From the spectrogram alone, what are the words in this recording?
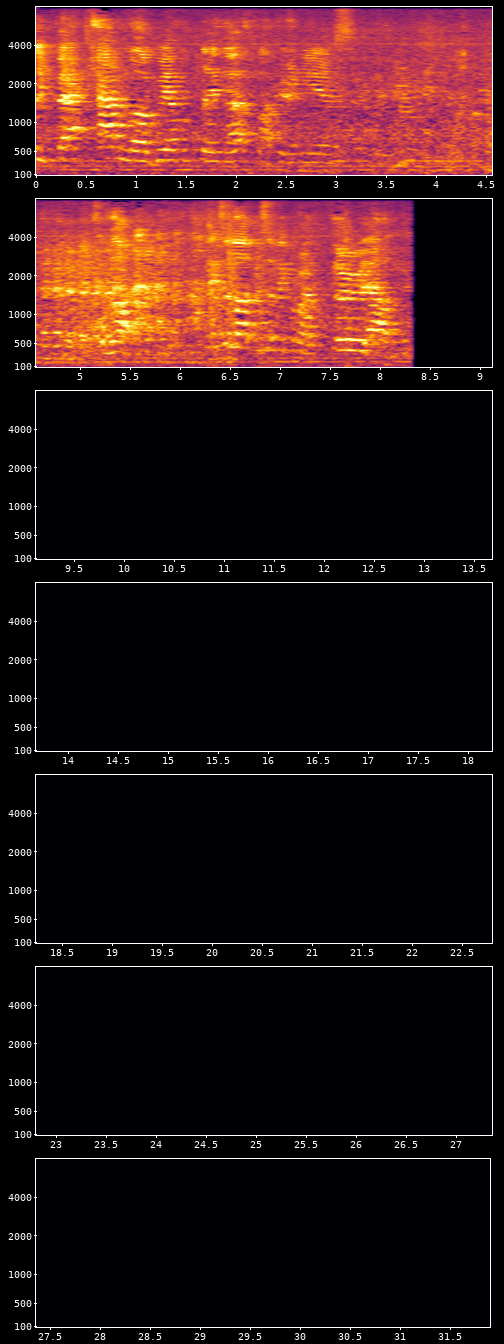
Billy, back catalog, we haven't played that fucker in years. Thanks a lot. Thanks a lot for something from our third album.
